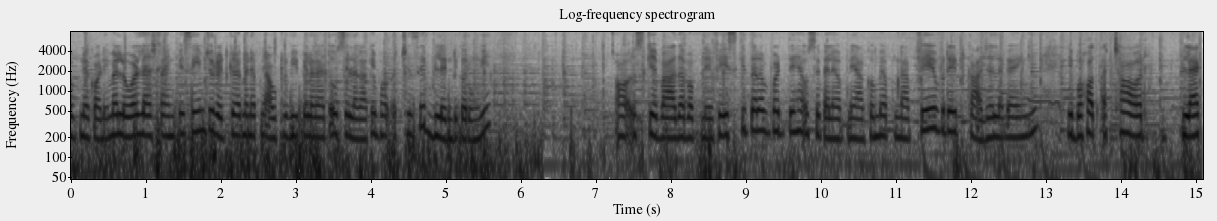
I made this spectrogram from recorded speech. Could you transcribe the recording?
अपने अकॉर्डिंग मैं लोअर लैश लाइन पे सेम जो रेड कलर मैंने अपने आउटर वी पे लगाया था, उसे लगा के बहुत अच्छे से ब्लेंड करूँगी। और उसके बाद अब अपने फेस की तरफ़ बढ़ते हैं। उससे पहले हम अपनी आँखों में अपना फेवरेट काजल लगाएँगे। ये बहुत अच्छा और ब्लैक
